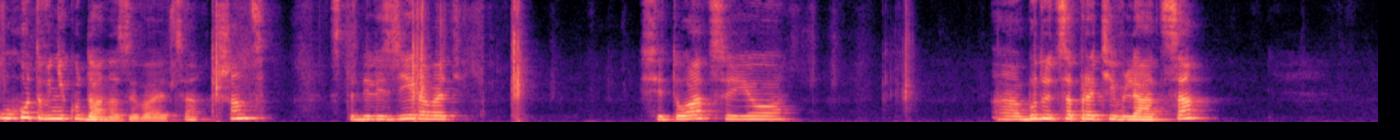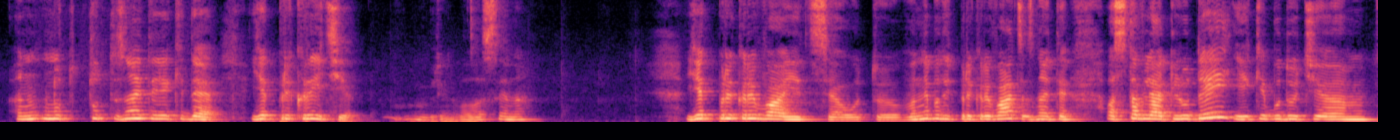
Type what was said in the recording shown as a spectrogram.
Уход в никуда называется. Шанс стабилизировать ситуацию а, будуть сопротивлятися. Ну, тут, знаєте, як іде, як прикриті. Блін, волосина. Як прикривається, от е, вони будуть прикриватися, знаєте, оставлять людей, які будуть ем,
